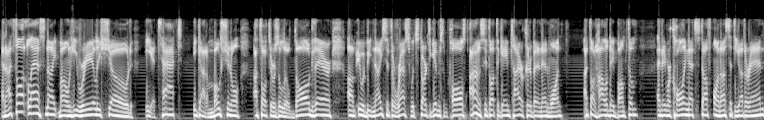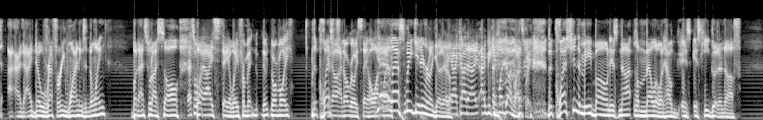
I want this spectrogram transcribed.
And I thought last night, Bone, he really showed. He attacked. He got emotional. I thought there was a little dog there. Um, it would be nice if the refs would start to give him some calls. I honestly thought the game tire could have been an N1. I thought Holiday bumped him, and they were calling that stuff on us at the other end. I, I, I know referee whining's annoying, but that's what I saw. That's But why I stay away from it n- normally. the You question. know, I don't really say a whole lot. yeah, last week you didn't really go there. all. I kind of I, I became undone last week. the question to me, Bone, is not Lamelo and how is is he good enough,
